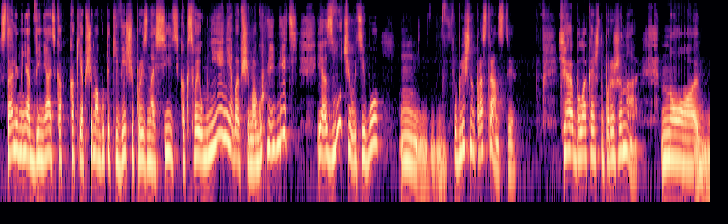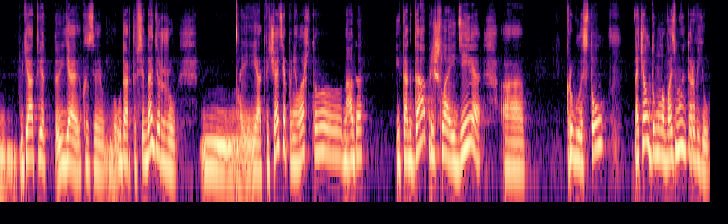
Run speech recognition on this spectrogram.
стали меня обвинять, как, как я вообще могу такие вещи произносить, как свое мнение вообще могу иметь и озвучивать его в публичном пространстве. Я была, конечно, поражена, но я ответ, я удар-то всегда держу, и отвечать я поняла, что надо. И тогда пришла идея, а, круглый стол. Сначала думала, возьму интервью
